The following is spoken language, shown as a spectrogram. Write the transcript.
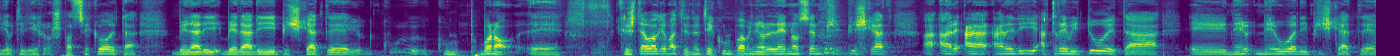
inauteri ospatzeko, eta berari, berari pixkat e, kulpa, bueno, e, kristauak ematen dute kulpa, baina leheno zen pixkat areri atrebitu eta e, neuari pixkat e,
